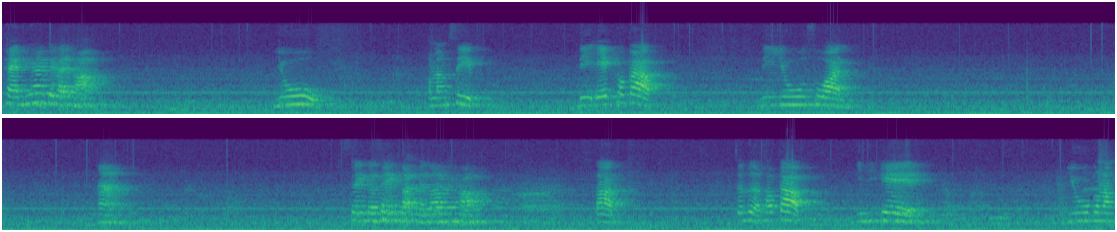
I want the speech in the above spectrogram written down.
แทนที่ให้เป็นอะไรคะ u กำลังสิบ dx เท่ากับ du ส่วนอะเศษกับเศษตัดกันได้ไหมคะ ตัด จะเหลือเท่ากับอินทิเกต u กำลัง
